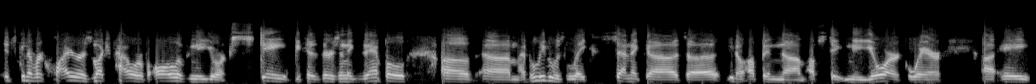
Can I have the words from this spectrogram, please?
it's going to require as much power of all of New York State because there's an example of um, I believe it was Lake Seneca, uh, you know, up in um, upstate New York, where uh, a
